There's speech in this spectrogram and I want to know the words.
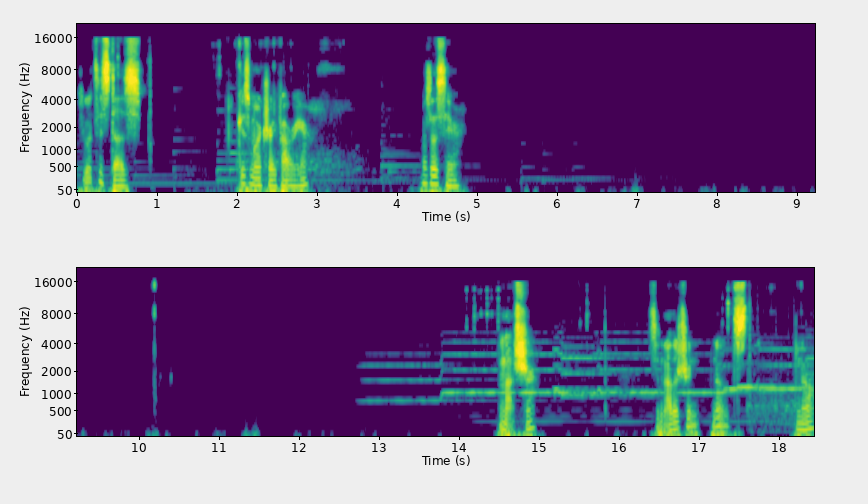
See what this does. Gives more trade power here. What's this here? I'm not sure. It's another train? No, it's... No.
